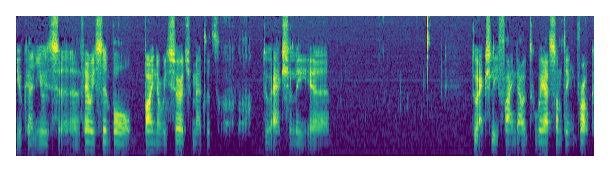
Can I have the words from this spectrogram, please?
you can use a very simple binary search method to actually uh, to actually find out where something broke.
